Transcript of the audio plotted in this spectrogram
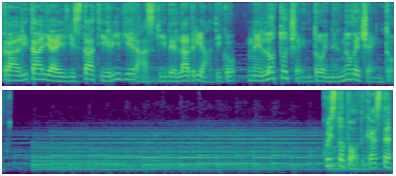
tra l'Italia e gli stati rivieraschi dell'Adriatico nell'Ottocento e nel Novecento. Questo podcast,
